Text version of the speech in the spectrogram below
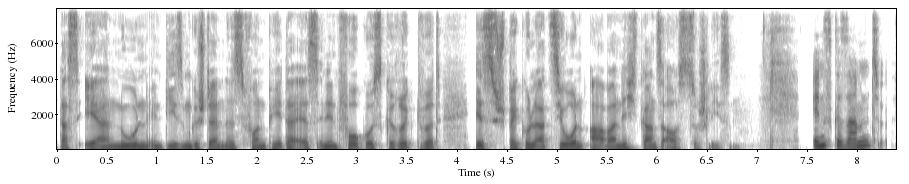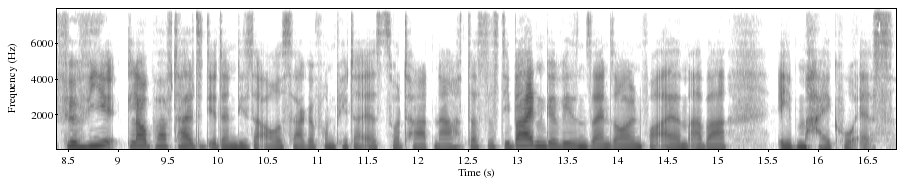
dass er nun in diesem Geständnis von Peter S. in den Fokus gerückt wird, ist Spekulation, aber nicht ganz auszuschließen. Insgesamt, für wie glaubhaft haltet ihr denn diese Aussage von Peter S. zur Tat nach, dass es die beiden gewesen sein sollen, vor allem aber eben Heiko S.?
